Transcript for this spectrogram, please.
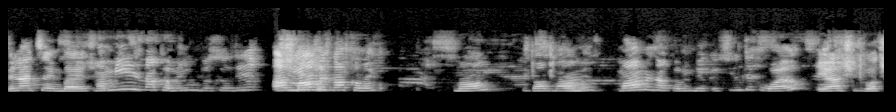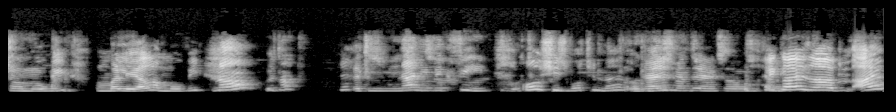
We're not saying bye. Mommy is not coming because they. Our mom will- is not coming. Mom coming. Mom, mom is not coming because she'll take a while. Yeah, she's watching a movie, a Malayalam movie. No, it's not. It's Nanny McPhee. Oh, she's watching that. Okay. Maintenance. So. Hey guys, um, I'm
